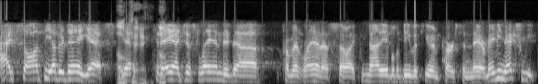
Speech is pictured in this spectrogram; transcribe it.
I saw it the other day. Yes. Okay. Yes. Today I just landed uh, from Atlanta, so I'm not able to be with you in person there. Maybe next week.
